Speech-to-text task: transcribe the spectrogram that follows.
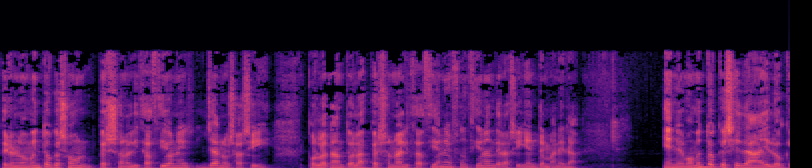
Pero en el momento que son personalizaciones, ya no es así. Por lo tanto, las personalizaciones funcionan de la siguiente manera. En el momento que se da el OK,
